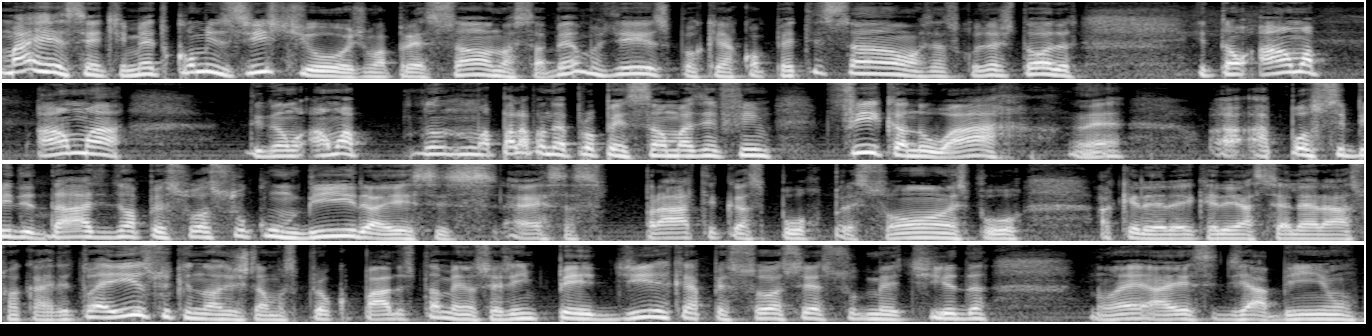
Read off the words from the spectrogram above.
mais recentemente, como existe hoje uma pressão, nós sabemos disso, porque a competição, essas coisas todas, então há uma, há uma digamos, há uma, uma palavra não é propensão, mas enfim, fica no ar, né? A, a, possibilidade de uma pessoa sucumbir a, esses, a essas práticas por pressões, por querer, querer acelerar a sua carreira. Então é isso que nós estamos preocupados também, ou seja, impedir que a pessoa seja submetida não é, a esse diabinho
